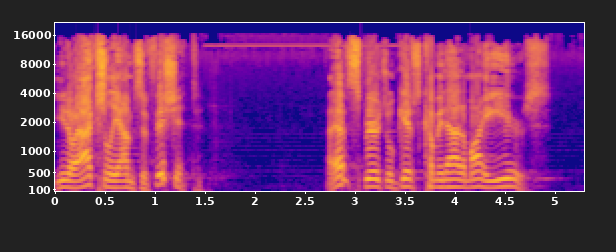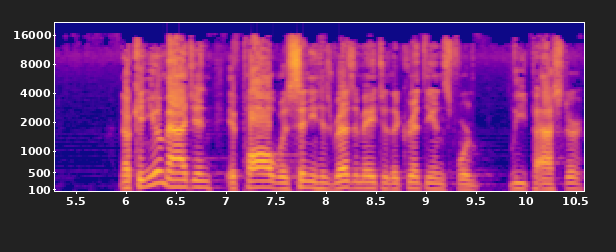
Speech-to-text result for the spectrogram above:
you know, actually, I'm sufficient. I have spiritual gifts coming out of my ears. Now, can you imagine if Paul was sending his resume to the Corinthians for lead pastor?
